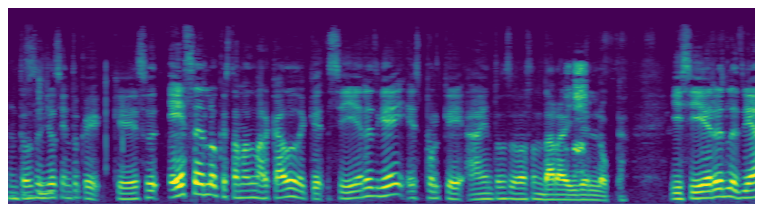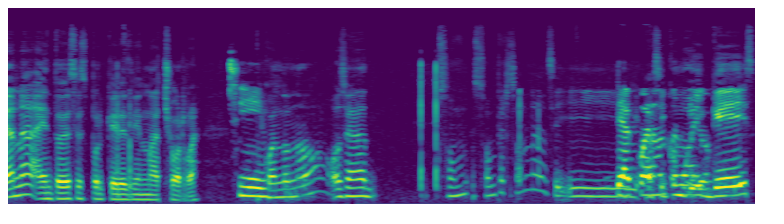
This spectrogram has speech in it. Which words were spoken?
Entonces Sí. yo siento que, que eso, eso es lo que está más marcado de que si eres gay es porque, ah, entonces vas a andar ahí de loca. Y si eres lesbiana, entonces es porque eres bien machorra. Sí, Cuando no, o sea, son, son personas y, De acuerdo así como hay gays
